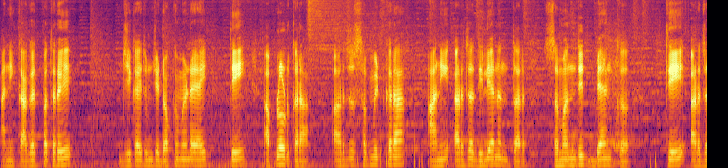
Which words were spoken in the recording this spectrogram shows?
आणि कागदपत्रे जे काही तुमचे डॉक्युमेंट आहेत ते अपलोड करा. अर्ज सबमिट करा आणि अर्ज दिल्यानंतर संबंधित बँक ते अर्ज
